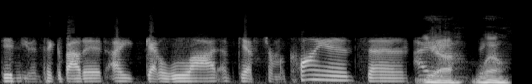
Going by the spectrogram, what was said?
didn't even think about it. I get a lot of gifts from clients, and I Yeah. Well,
